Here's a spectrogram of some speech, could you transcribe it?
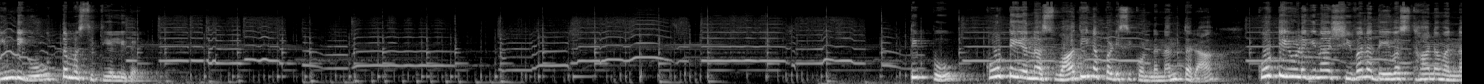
ಇಂದಿಗೂ ಉತ್ತಮ ಸ್ಥಿತಿಯಲ್ಲಿದೆ. ಟಿಪ್ಪು ಕೋಟೆಯನ್ನ ಸ್ವಾಧೀನಪಡಿಸಿಕೊಂಡ ನಂತರ ಕೋಟೆಯೊಳಗಿನ ಶಿವನ ದೇವಸ್ಥಾನವನ್ನ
